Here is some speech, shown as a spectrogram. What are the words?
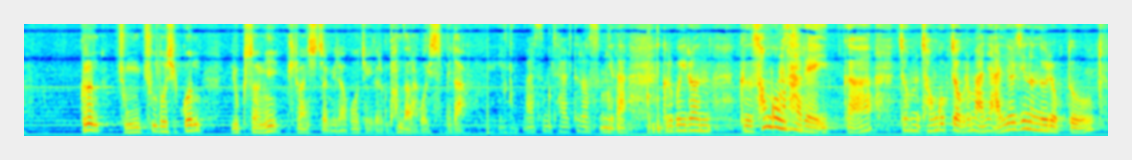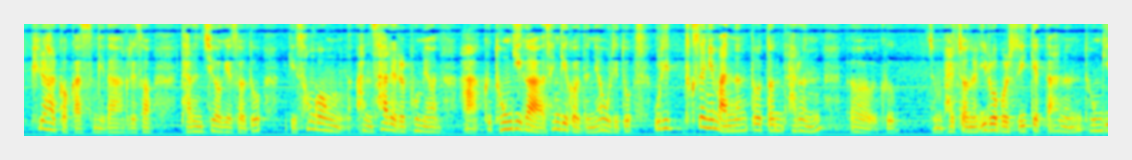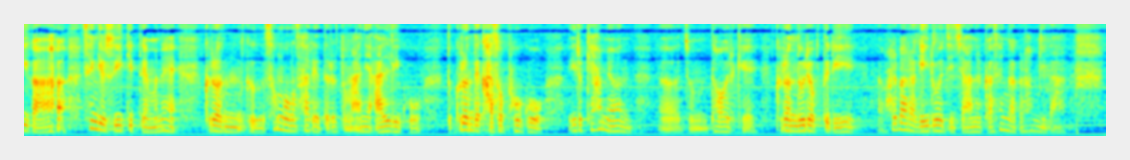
그런 중추도시권 육성이 필요한 시점이라고 저희들은 판단하고 있습니다. 말씀 잘 들었습니다. 그리고 이런 그 성공 사례가 좀 전국적으로 많이 알려지는 노력도 필요할 것 같습니다. 그래서 다른 지역에서도 이 성공한 사례를 보면 아, 그 동기가 생기거든요. 우리도 우리 특성에 맞는 또 어떤 다른 어, 그 좀 발전을 이루어 볼수 있겠다 하는 동기가 생길 수 있기 때문에 그런 그 성공 사례들을 또 많이 알리고 또 그런 데 가서 보고 이렇게 하면 어, 좀더 이렇게 그런 노력들이 활발하게 이루어지지 않을까 생각을 합니다.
